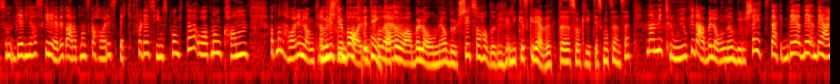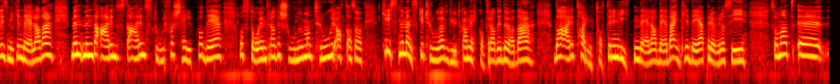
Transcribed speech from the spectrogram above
som, Det vi har skrevet, er at man skal ha respekt for det synspunktet, og at man kan, at man har en lang tradisjon for å tro på det. Men Hvis dere bare tenkte at det var baloney og bullshit, så hadde dere vel ikke skrevet eh, så kritisk mot Senset? Nei, men vi tror jo ikke det er baloney og bullshit. Det er, det, det, det er, liksom ikke en del av det. Men, men det, er en, det, er en, stor forskjell på det å stå i en tradisjon hvor man tror at altså, Kristne mennesker tror at Gud kan vekke opp fra de døde. Da er tarmtotter en liten del av det. Det er egentlig det jeg prøver å si. Sånn at eh,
